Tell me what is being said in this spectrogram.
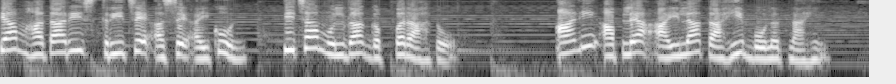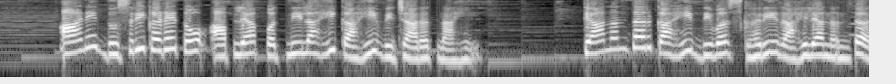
त्या म्हातारी स्त्रीचे असे ऐकून तिचा मुलगा गप्प राहतो. आणि आपल्या आईला काही बोलत नाही. आणि दुसरीकडे तो आपल्या पत्नीलाही काही विचारत नाही. त्यानंतर काही दिवस घरी राहिल्यानंतर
